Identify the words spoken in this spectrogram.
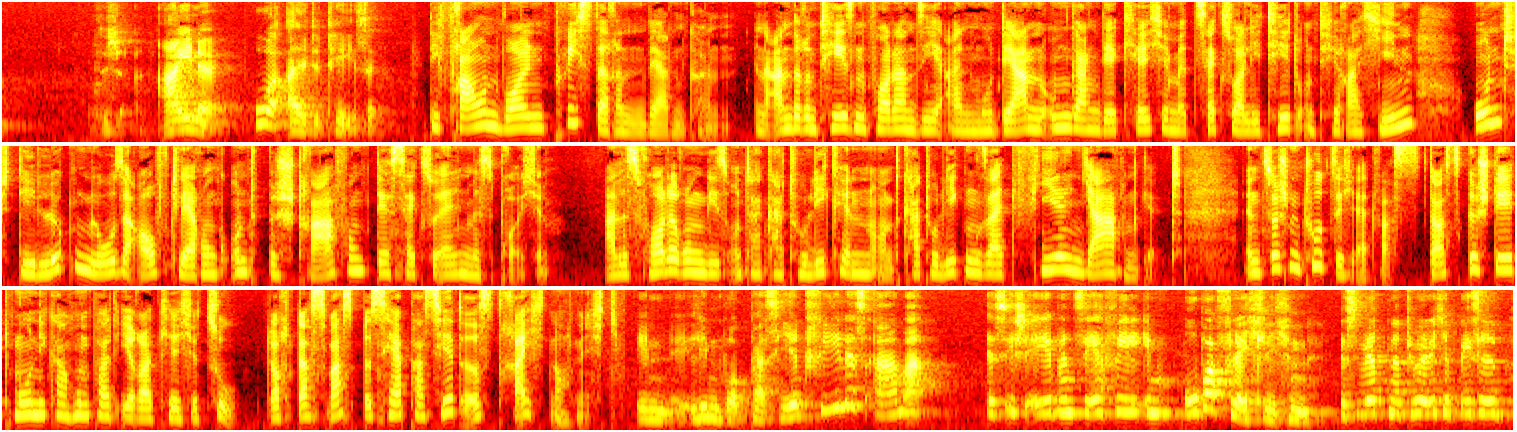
Das ist eine uralte These. Die Frauen wollen Priesterinnen werden können. In anderen Thesen fordern sie einen modernen Umgang der Kirche mit Sexualität und Hierarchien und die lückenlose Aufklärung und Bestrafung der sexuellen Missbräuche. Alles Forderungen, die es unter Katholikinnen und Katholiken seit vielen Jahren gibt. Inzwischen tut sich etwas. Das gesteht Monika Humpert ihrer Kirche zu. Doch das, was bisher passiert ist, reicht noch nicht. In Limburg passiert vieles, aber es ist eben sehr viel im Oberflächlichen. Es wird natürlich ein bisschen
